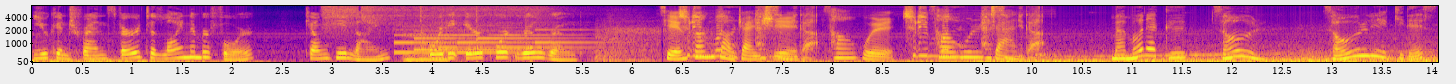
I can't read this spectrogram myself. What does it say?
You can transfer to line number 4, Gyeonggi Line, or the Airport Railroad. 前方到站是 출입문 서울 출입문 서울站. 닫습니다. まもなく서울 서울駅です.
